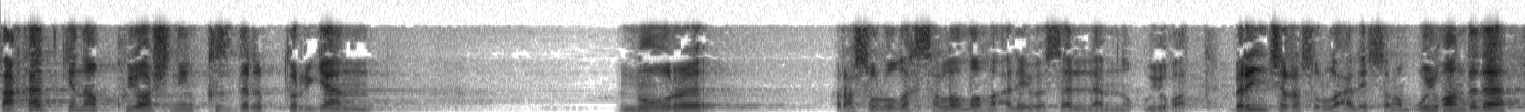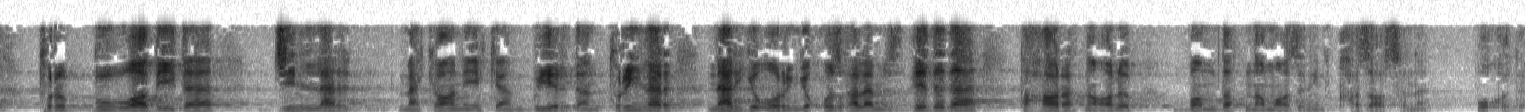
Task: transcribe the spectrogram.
Faqatgina quyoshning qizdirib turgan nuri rasululloh sollallohu alayhi vasallamni uyg'otdi. Birinchi rasululloh alayhissalom uyg'ondida turib bu vodiyda jinlar makoni ekan bu yerdan turinglar narigi o'ringa qo'zg'alamiz dedida tahoratni olib bomdod namozining qazosini o'qidi.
